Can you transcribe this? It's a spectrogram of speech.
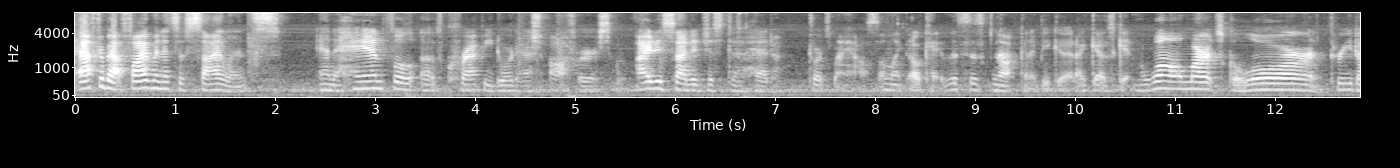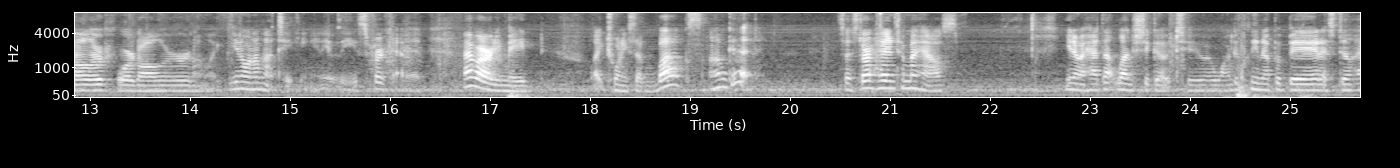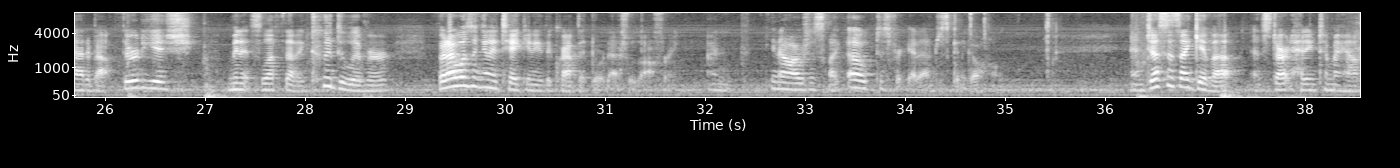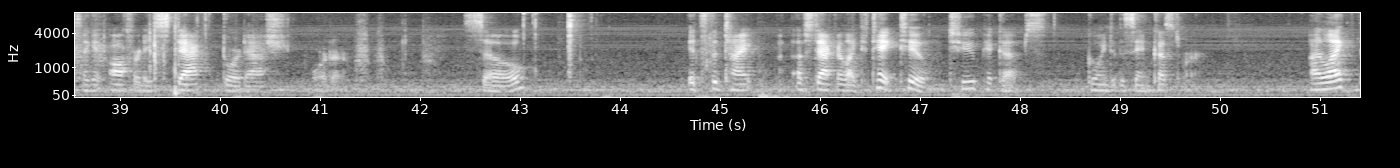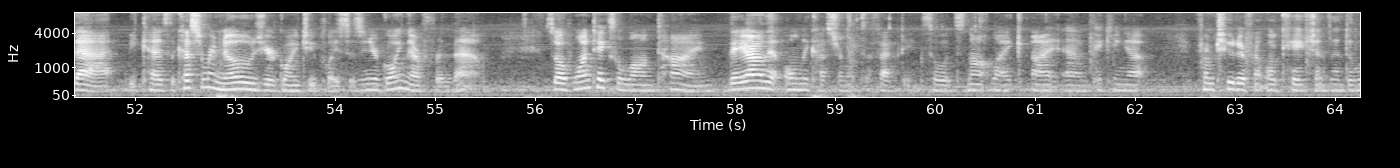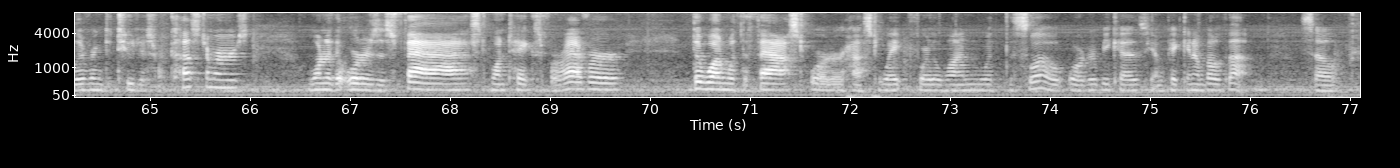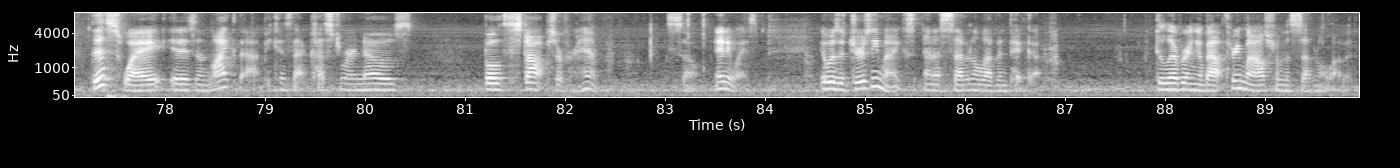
After about five minutes of silence, and a handful of crappy DoorDash offers, I decided just to head towards my house. I'm like, okay, this is not going to be good. I guess getting Walmart's galore and $3, $4. And I'm like, you know what? I'm not taking any of these. Forget it. I've already made like 27 bucks. I'm good. So I start heading to my house. You know, I had that lunch to go to. I wanted to clean up a bit. I still had about 30 ish minutes left that I could deliver, but I wasn't going to take any of the crap that DoorDash was offering. You know, I was just like, oh, just forget it. I'm just going to go home. And just as I give up and start heading to my house, I get offered a stacked DoorDash order. So it's the type of stack I like to take too. Two pickups going to the same customer. I like that because the customer knows you're going to places and you're going there for them. So if one takes a long time, they are the only customer it's affecting. So it's not like I am picking up from two different locations and delivering to two different customers. One of the orders is fast, one takes forever. The one with the fast order has to wait for the one with the slow order because I'm picking them both up. So this way, it isn't like that because that customer knows both stops are for him. So, anyways, it was a Jersey Mike's and a 7 Eleven pickup, delivering about three miles from the 7 Eleven.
